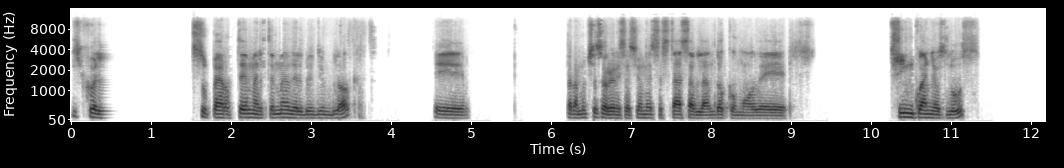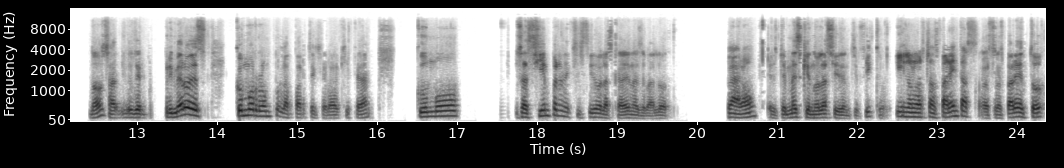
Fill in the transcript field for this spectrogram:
Híjole, super tema, el tema del building block. Eh, para muchas organizaciones estás hablando como de cinco años luz, ¿no? Primero es cómo rompo la parte jerárquica, cómo, o sea, siempre han existido las cadenas de valor. Claro. El tema es que no las identifico. Y no las transparentas. Las transparento.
